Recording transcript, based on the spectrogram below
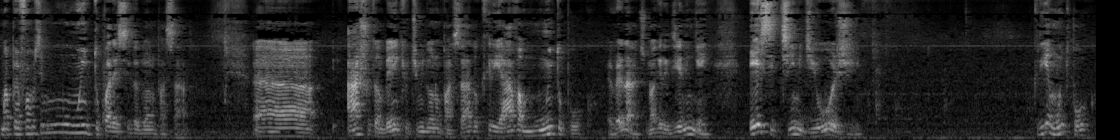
uma performance muito parecida do ano passado. Uh, acho também que o time do ano passado criava muito pouco. É verdade, não agredia ninguém. Esse time de hoje cria muito pouco,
